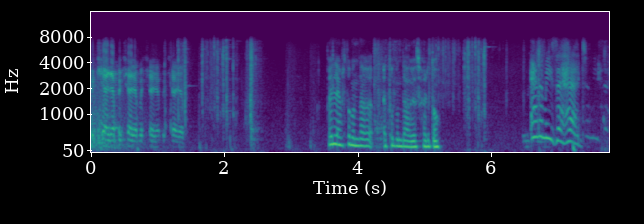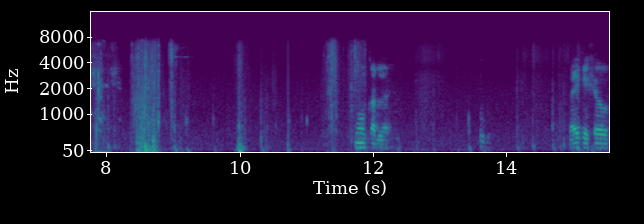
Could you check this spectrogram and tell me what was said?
पीछे आ जा पीछे आ जा पीछे आ जा पीछे आ जा। भाई लेफ़्ट तो बंदा तो बंदा आ गया साइड तो। एनिमीज अहेड स्मोक कर ले। भाई केशव।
